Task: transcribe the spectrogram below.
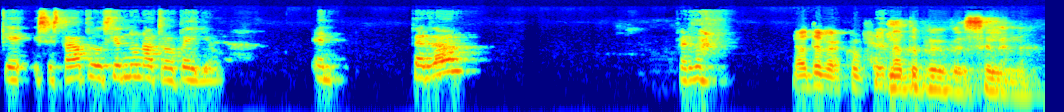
que se estaba produciendo un atropello. ¿Perdón? Perdón. No te preocupes. No te preocupes, Selena.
